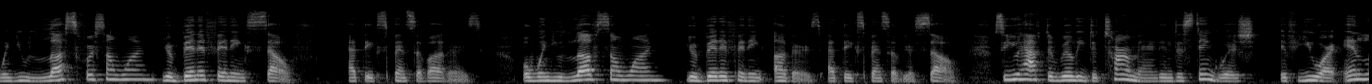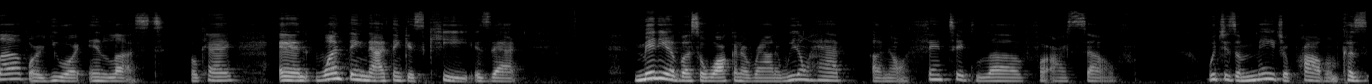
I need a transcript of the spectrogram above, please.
When you lust for someone, you're benefiting self at the expense of others. But when you love someone, you're benefiting others at the expense of yourself. So you have to really determine and distinguish if you are in love or you are in lust. Okay. And one thing that I think is key is that many of us are walking around and we don't have an authentic love for ourselves, which is a major problem because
